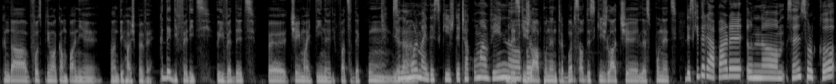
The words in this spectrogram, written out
când a fost prima campanie anti-HPV. Cât de diferiți îi vedeți pe cei mai tineri față de cum Sunt era... mult mai deschiși, deci acum vin... uh, Deschiși păr- la a pune întrebări sau deschiși la ce le spuneți? Deschiderea apare în uh, sensul că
